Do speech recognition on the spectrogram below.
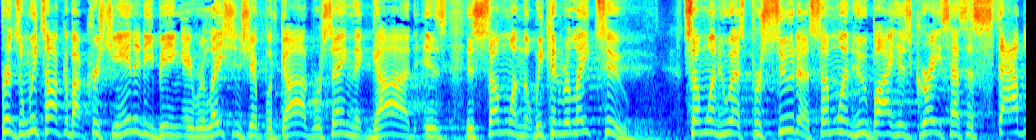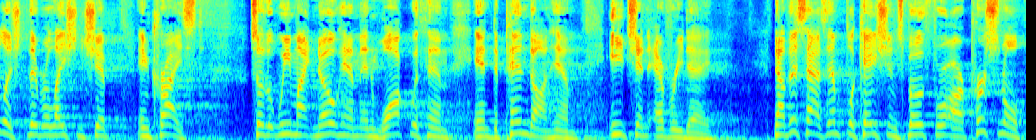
Friends, when we talk about Christianity being a relationship with God, we're saying that God is, is someone that we can relate to, someone who has pursued us, someone who, by His grace, has established the relationship in Christ so that we might know him and walk with him and depend on him each and every day. Now, this has implications both for our personal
